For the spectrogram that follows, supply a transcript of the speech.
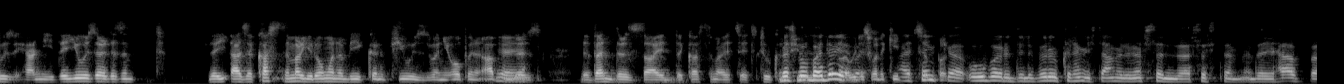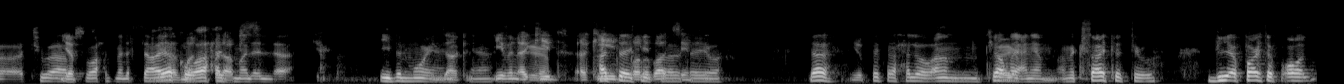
user يعني the user doesn't the as a customer you don't want to be confused when you open an app Yeah, and yeah. there's the vendor side the customer it's it's too بس confusing by the way so we just want to keep I it think simple uh, Uber ودليفرو كلهم يستعملوا نفس السيستم they have uh, two apps Yep. واحد مال They have السائق multiple وواحد apps. مال ال even more يعني exactly yeah. even أكيد حتى أكيد أكيد طلبات طلبت، same thing أيوه لا Yep. فكرة حلوة I'm إن شاء الله أيوه. يعني I'm, I'm excited to be a part of all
